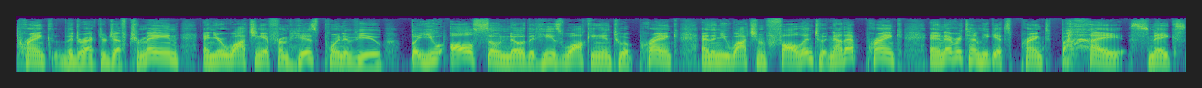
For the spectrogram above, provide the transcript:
prank the director Jeff Tremaine and you're watching it from his point of view but you also know that he's walking into a prank and then you watch him fall into it now that prank and every time he gets pranked by snakes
